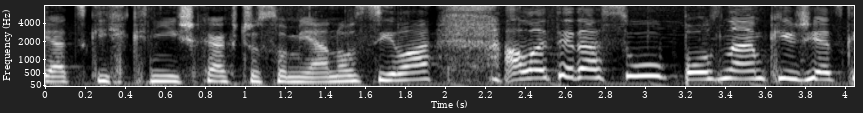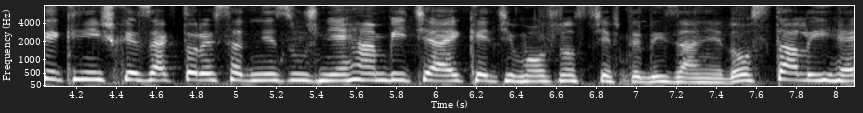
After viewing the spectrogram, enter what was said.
žiackých knížkach, čo som ja nosila. Ale teda sú poznámky v žiackej knižke, za ktoré sa dnes už nehambíte, aj keď možno ste vtedy za ne dostali, hej.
